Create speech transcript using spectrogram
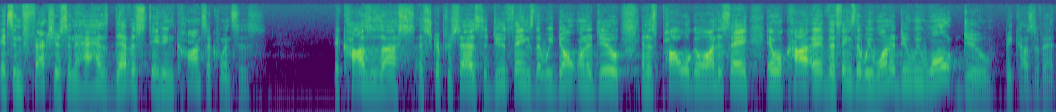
It's infectious and it has devastating consequences. It causes us, as Scripture says, to do things that we don't want to do. And as Paul will go on to say, it will ca- eh, the things that we want to do, we won't do because of it.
